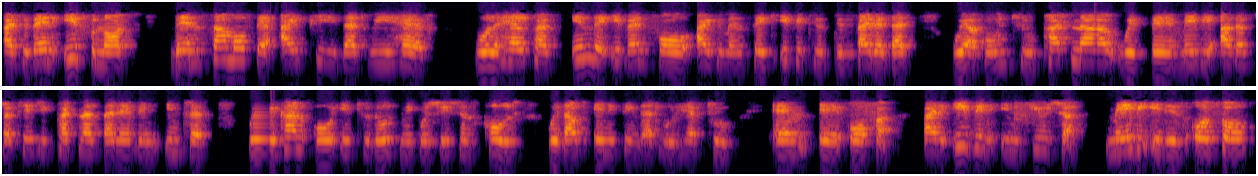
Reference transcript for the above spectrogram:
But then, if not, then some of the IP that we have will help us in the event for argument's sake if it is decided that we are going to partner with the maybe other strategic partners that have an interest. We can't go into those negotiations cold without anything that we'll have to um, uh, offer. But even in future, maybe it is also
